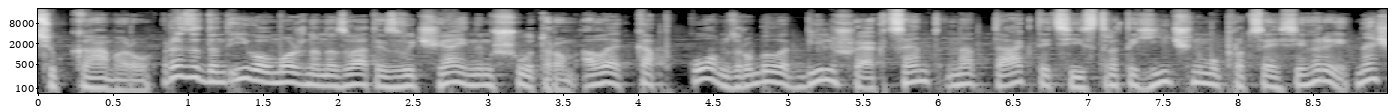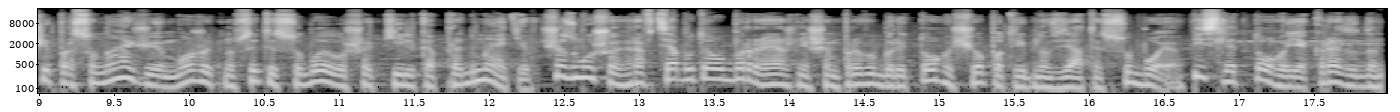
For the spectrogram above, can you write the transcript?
цю камеру. Resident Evil можна назвати звичайним шутером, але Capcom зробила більший акцент на тактиці і стратегічному процесі гри. Наші персонажі можуть носити з собою лише кілька предметів, що змушує гравця бути обережнішим при виборі того, що потрібно взяти з собою. Після того, як Resident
